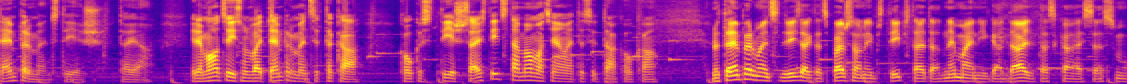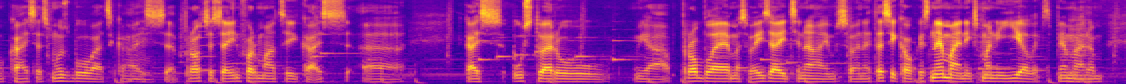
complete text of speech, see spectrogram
temperaments tieši tajā? Ir emocijas, un vai temperaments ir kā kaut kas tieši saistīts ar tām emocijām, vai tas ir tā kaut kā? Nu, temperaments ir drīzāk tāds personības tips, tā ir tāda nemainīgā daļa, tas, kā es esmu, kā es esmu uzbūvēts, kā es uh, procesēju informāciju, kā es, uh, kā es uztveru jā, problēmas vai izaicinājumus. Vai ne? tas ir kaut kas nemainīgs manī ielikts. Piemēram, uh,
